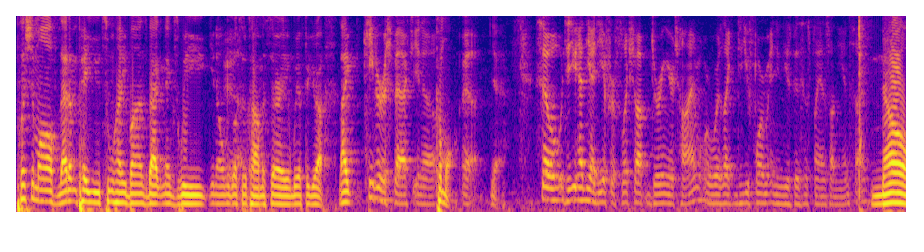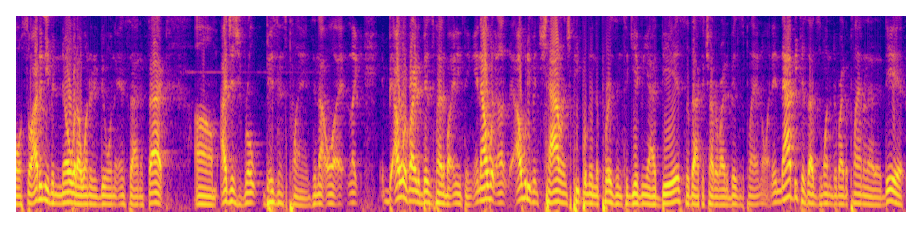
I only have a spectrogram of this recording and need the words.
push them off, let them pay you two honey buns back next week. You know, we yeah. go to the commissary and we'll figure out like keep your respect. You know, come on, yeah, yeah. So, did you have the idea for Flikshop during your time, or was like, did you form any of these business plans on the inside? No, so I didn't even know what I wanted to do on the inside. In fact, um, I just wrote business plans, and I like I would write a business plan about anything, and I would uh, I would even challenge people in the prison to give me ideas so that I could try to write a business plan on, and not because I just wanted to write a plan on that idea,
